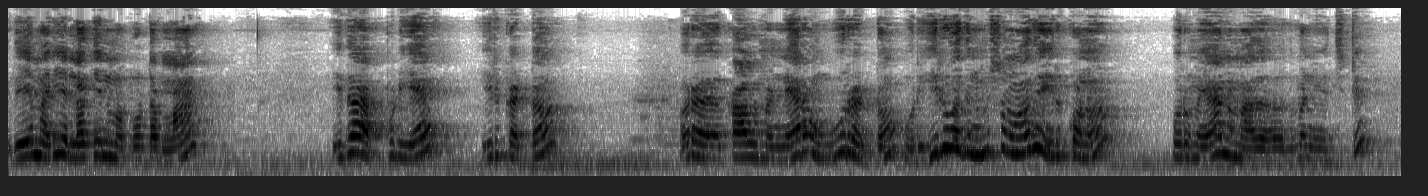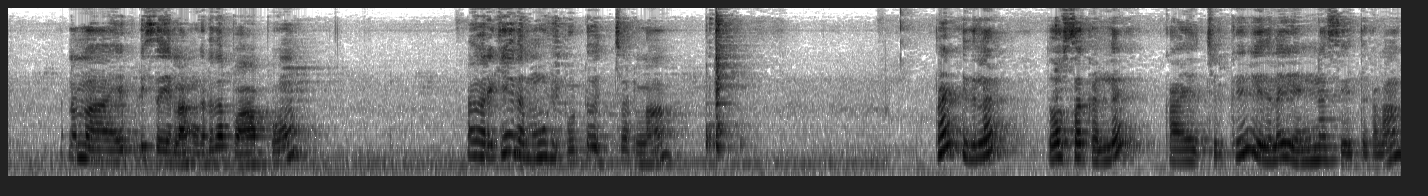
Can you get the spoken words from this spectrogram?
இதே மாதிரி எல்லாத்தையும் நம்ம போட்டுடலாம். இது அப்படியே இருக்கட்டும். ஒரு கால் மணி நேரம் ஊறட்டும். ஒரு இருபது நிமிஷமாவது இருக்கணும். பொறுமையாக நம்ம அதை இது பண்ணி வச்சுட்டு நம்ம எப்படி செய்யலாங்கிறத பார்ப்போம். அது வரைக்கும் இதை மூடி போட்டு வச்சிடலாம். இப்போ இதில் தோசைக்கல் காய வச்சிருக்கு. இதில் எண்ணெய் சேர்த்துக்கலாம்.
